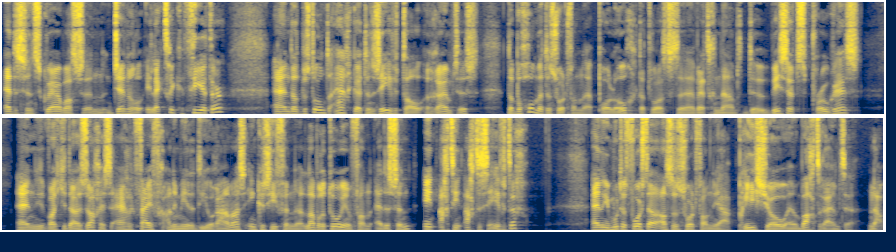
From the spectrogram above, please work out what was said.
Edison Square was een General Electric Theater. En dat bestond eigenlijk uit een zevental ruimtes. Dat begon met een soort van proloog. Dat was, werd genaamd The Wizard's Progress. En wat je daar zag is eigenlijk vijf geanimeerde diorama's, inclusief een eh, laboratorium van Edison in 1878. En je moet het voorstellen als een soort van ja, pre-show en wachtruimte. Nou,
